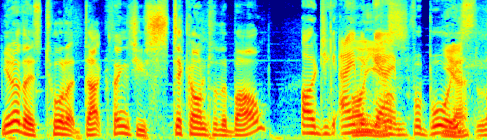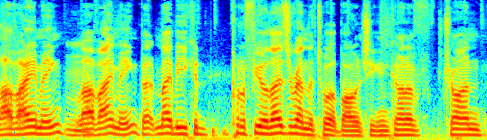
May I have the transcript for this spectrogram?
You know those toilet duck things you stick onto the bowl? Oh, you aiming Oh, yes. game. For boys, love aiming, mm. love aiming. But maybe you could put a few of those around the toilet bowl and she can kind of try and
